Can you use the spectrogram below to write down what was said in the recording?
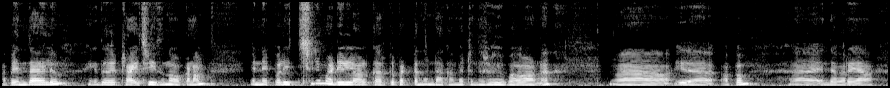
അപ്പോൾ എന്തായാലും ഇത് ട്രൈ ചെയ്ത് നോക്കണം. എന്നെപ്പോലെ ഇച്ചിരി മടിയുള്ള ആൾക്കാർക്ക് പെട്ടെന്ന് ഉണ്ടാക്കാൻ പറ്റുന്നൊരു വിഭവമാണ്. അപ്പം എന്താ പറയുക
